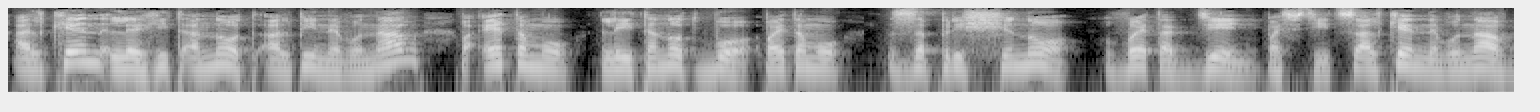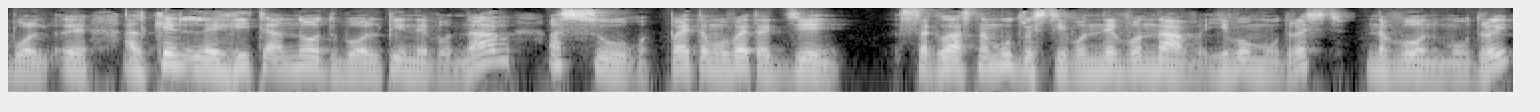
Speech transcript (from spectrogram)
Алькен легитанот альпи невонав, поэтому лейтанот бо, поэтому запрещено в этот день поститься, алькен невонав бол, э, алькен легитанот бол альпи невонав, асур, поэтому в этот день согласно мудрости его невонав, его мудрость, навон мудрый,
